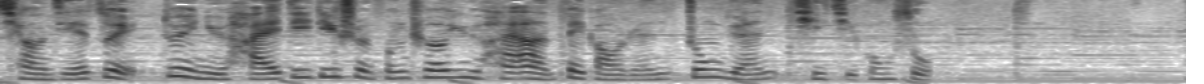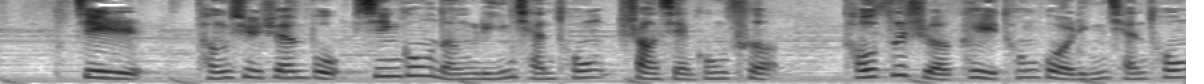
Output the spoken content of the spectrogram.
抢劫罪对女孩滴滴顺风车遇害案被告人钟原提起公诉。近日。腾讯宣布新功能“零钱通”上线公测，投资者可以通过“零钱通”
